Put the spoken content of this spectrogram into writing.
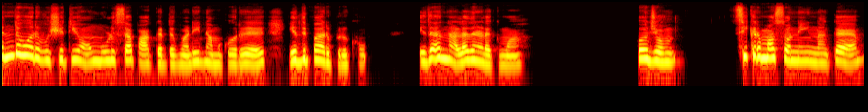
எந்த ஒரு விஷயத்தையும் முழுசா பார்க்கறதுக்கு முன்னாடி நமக்கு ஒரு எதிர்பார்ப்பு இருக்கும். இதான் நல்லது நடக்குமா? கொஞ்சம் சீக்கிரமா சொன்னீங்கன்னாக்க,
